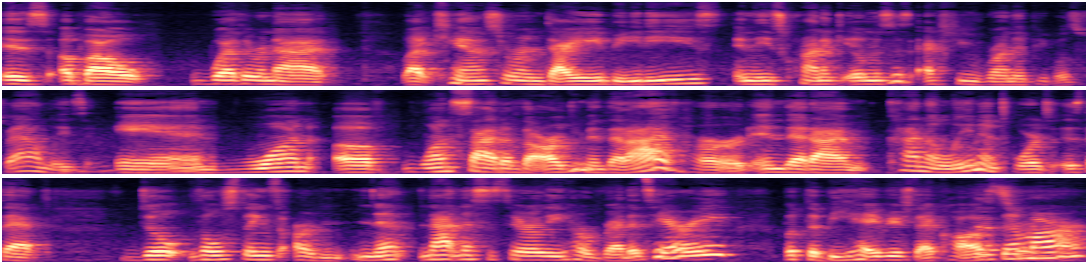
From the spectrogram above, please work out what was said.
is about whether or not like cancer and diabetes and these chronic illnesses actually run in people's families. And one of one side of the argument that I've heard and that I'm kind of leaning towards is that tho- those things are ne- not necessarily hereditary, but the behaviors that cause That's them right. are.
